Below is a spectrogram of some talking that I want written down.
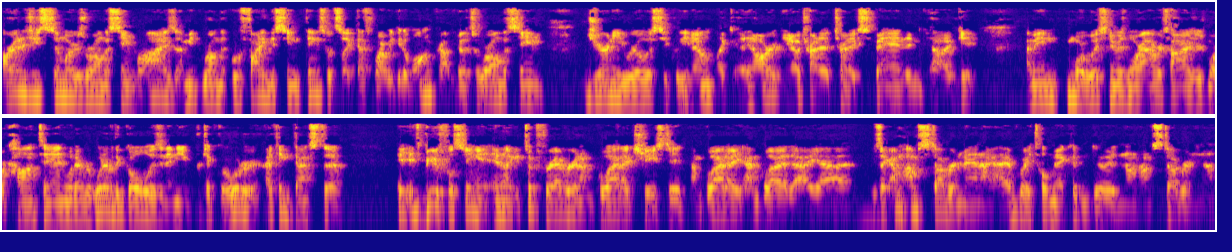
our energy is similar because we're on the same rise. I mean, we're on the, we're fighting the same thing, so it's like that's why we get along. Probably, you know, so we're on the same journey, realistically. You know, like in art, you know, trying to trying to expand and uh, get. I mean, more listeners, more advertisers, more content, whatever whatever the goal is in any particular order. I think that's the it's beautiful seeing it, and like it took forever, and I'm glad I chased it. I'm glad I, I'm glad I. Uh, was like, I'm, I'm stubborn, man. I, everybody told me I couldn't do it, and I'm, I'm stubborn, you know.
